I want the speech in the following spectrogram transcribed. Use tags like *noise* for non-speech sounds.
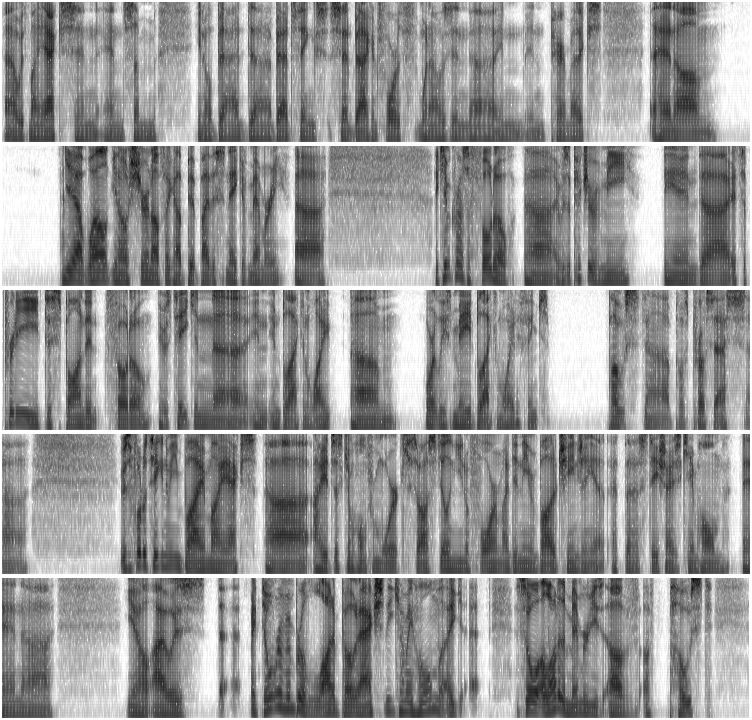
with my ex, and and some you know bad uh, bad things sent back and forth when I was in uh, in in paramedics, and um, yeah, well, you know, sure enough, I got bit by the snake of memory. Uh, I came across a photo. Uh, it was a picture of me, and uh, it's a pretty despondent photo. It was taken uh, in in black and white, um, or at least made black and white, I think, post uh, post process. Uh, it was a photo taken of me by my ex. Uh, I had just come home from work, so I was still in uniform. I didn't even bother changing it at the station. I just came home, and uh, you know, I was. Uh, I don't remember a lot about actually coming home. Like, so a lot of the memories of of post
